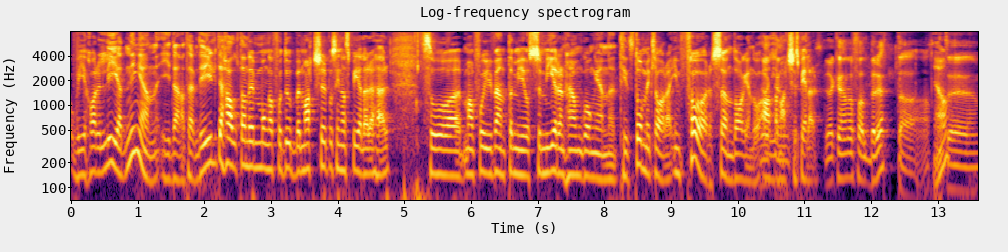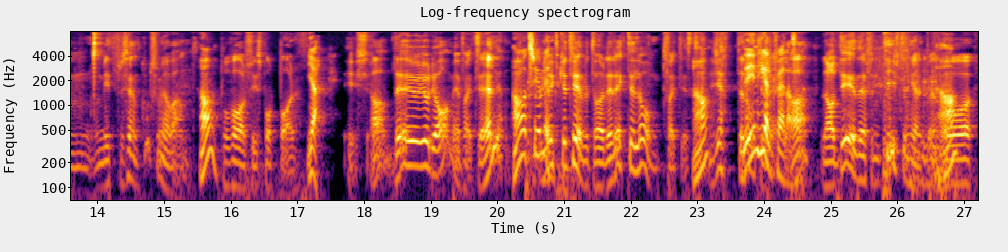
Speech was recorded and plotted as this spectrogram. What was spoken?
Och vi har ledningen i denna tävling. Det är lite haltande, många får dubbelmatcher på sina spelare här. Så man får ju vänta med att summera den här omgången tills de är klara inför söndagen då jag alla kan, matcher spelar. Jag kan i alla fall berätta att ja. eh, mitt presentkort som jag vann ja. på valfri sportbar. Ja. Ja, det gjorde jag med faktiskt i helgen. Ja, vad trevligt. Mycket trevligt var det. Det räckte långt faktiskt. Ja. Jättelångt. Det är en hel kväll alltså? Ja, ja det är definitivt en hel kväll. Ja. Och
